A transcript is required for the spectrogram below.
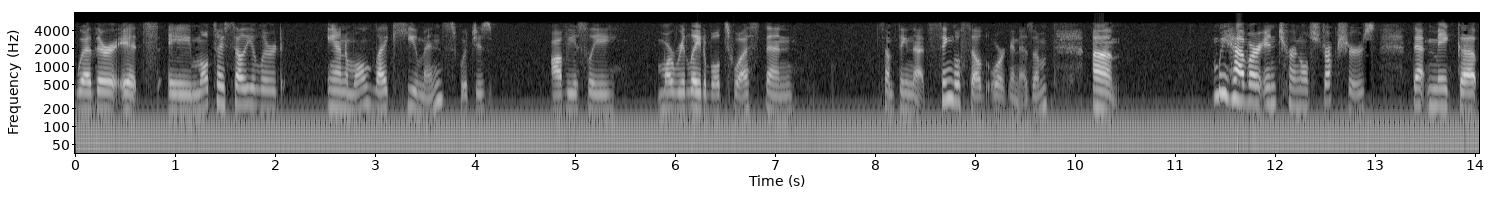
Whether it's a multicellular animal like humans, which is obviously more relatable to us than something that's single-celled organism, um, we have our internal structures that make up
